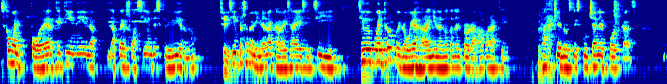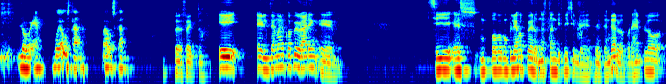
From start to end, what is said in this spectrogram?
es como el poder que tiene la, la persuasión de escribir, ¿no? sí. Siempre se me viene a la cabeza ese. Si, si lo encuentro, pues lo voy a dejar ahí en las notas del programa para que, para que los que escuchan el podcast lo vean. Voy a buscarlo, voy a buscarlo. Perfecto. Y el tema del copywriting, eh, sí es un poco complejo, pero no es tan difícil de, de entenderlo. Por ejemplo,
